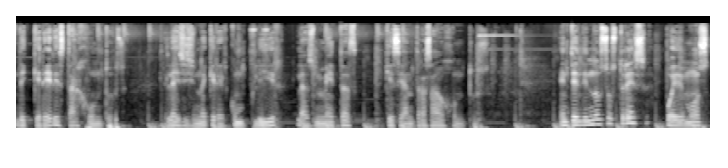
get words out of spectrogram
de querer estar juntos, es la decisión de querer cumplir las metas que se han trazado juntos. Entendiendo estos tres, podemos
